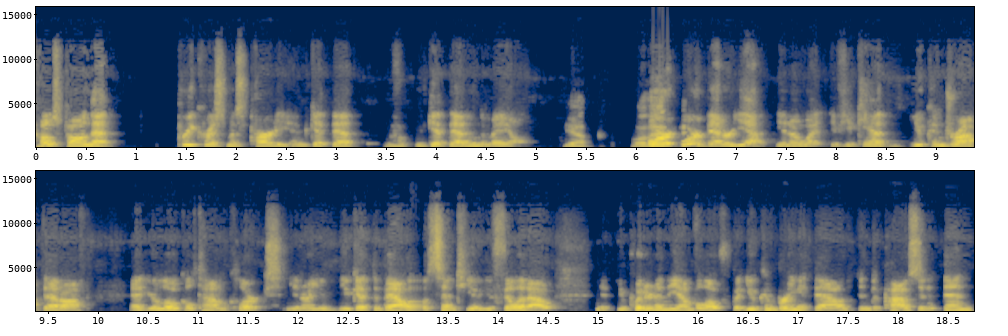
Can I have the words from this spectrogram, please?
Postpone that pre-Christmas party and get that get that in the mail. Yeah. Well, that, or or better yet, you know what? If you can't, you can drop that off at your local town clerks. You know, you you get the ballot sent to you, you fill it out, you put it in the envelope, but you can bring it down and deposit it. Then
